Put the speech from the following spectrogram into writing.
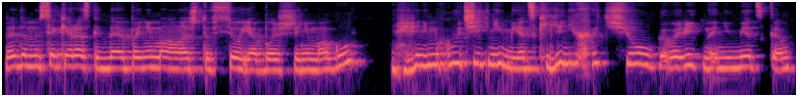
Поэтому всякий раз, когда я понимала, что все, я больше не могу, я не могу учить немецкий, я не хочу говорить на немецком.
